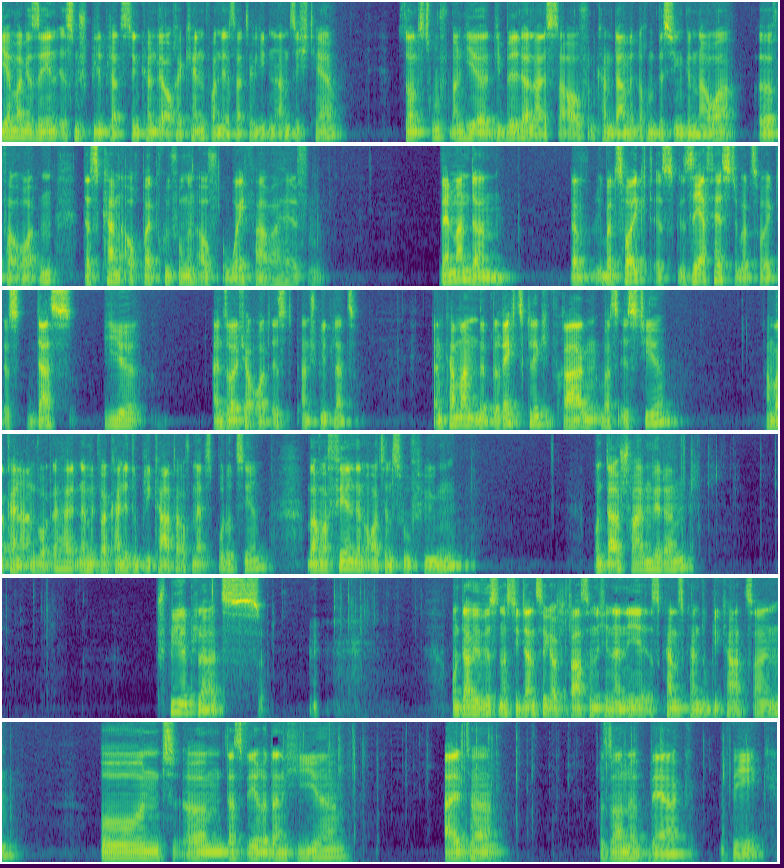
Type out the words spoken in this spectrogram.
Hier haben wir gesehen, ist ein Spielplatz. Den können wir auch erkennen von der Satellitenansicht her. Sonst ruft man hier die Bilderleiste auf und kann damit noch ein bisschen genauer äh, verorten. Das kann auch bei Prüfungen auf Wayfarer helfen. Wenn man dann überzeugt ist, sehr fest überzeugt ist, dass hier ein solcher Ort ist, ein Spielplatz, dann kann man mit Rechtsklick fragen, was ist hier? Haben wir keine Antwort erhalten, damit wir keine Duplikate auf Maps produzieren machen wir fehlenden Ort hinzufügen. Und da schreiben wir dann Spielplatz. Und da wir wissen, dass die Danziger Straße nicht in der Nähe ist, kann es kein Duplikat sein. Und ähm, das wäre dann hier Alter Sonnebergweg.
